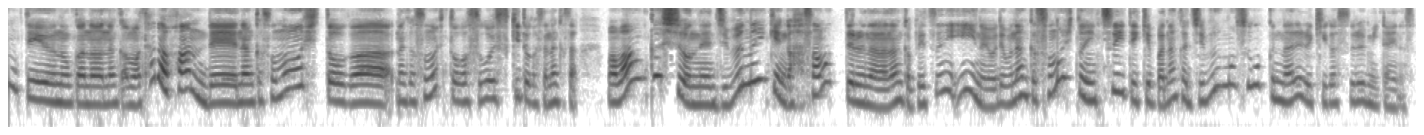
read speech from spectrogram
んていうのかな？なんかまあただファンでなんかその人がなんかその人がすごい好きとかさなんかさ、まあ、ワンクッションね自分の意見が挟まってるならなんか別にいいのよ。でもなんかその人についていけばなんか自分もすごくなれる気がするみたいなさ。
